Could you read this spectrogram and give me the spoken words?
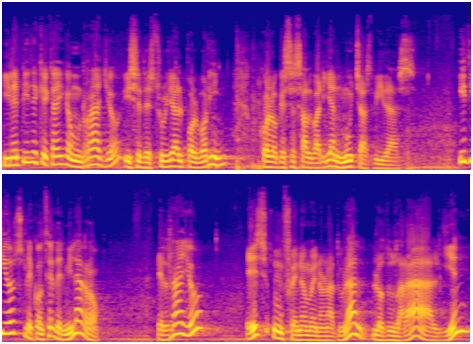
y le pide que caiga un rayo y se destruya el polvorín, con lo que se salvarían muchas vidas. Y Dios le concede el milagro. El rayo es un fenómeno natural, ¿lo dudará alguien?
